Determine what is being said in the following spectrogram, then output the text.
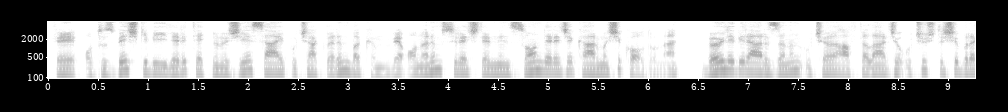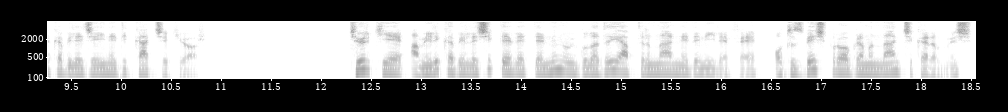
F-35 gibi ileri teknolojiye sahip uçakların bakım ve onarım süreçlerinin son derece karmaşık olduğuna, böyle bir arızanın uçağı haftalarca uçuş dışı bırakabileceğine dikkat çekiyor. Türkiye, Amerika Birleşik Devletleri'nin uyguladığı yaptırımlar nedeniyle F-35 programından çıkarılmış,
